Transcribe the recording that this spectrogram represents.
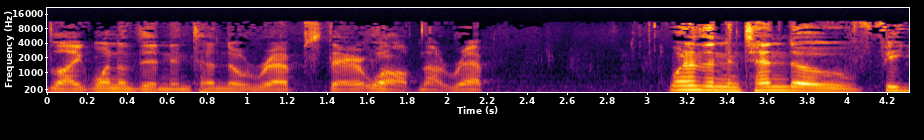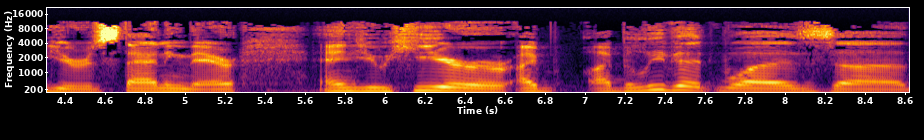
like one of the Nintendo reps there. Well, not rep. One of the Nintendo figures standing there, and you hear, I, I believe it was uh,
